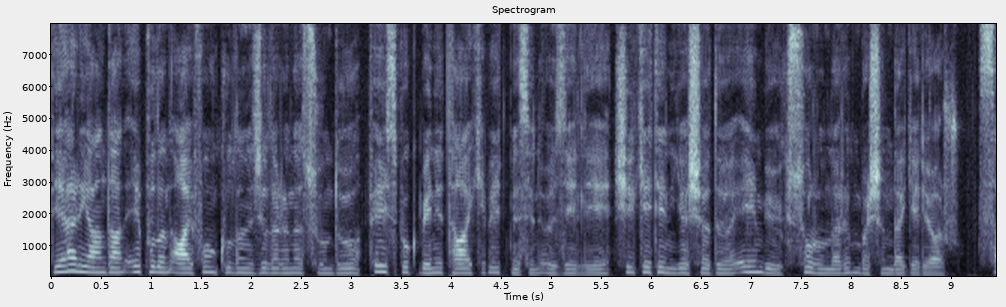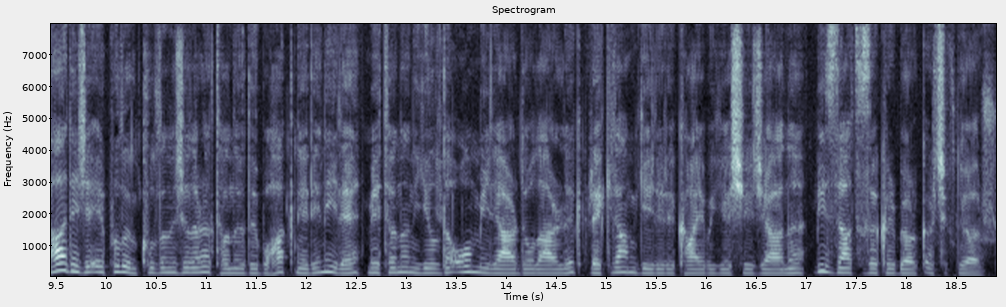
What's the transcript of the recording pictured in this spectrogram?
diğer yandan Apple'ın iPhone kullanıcılarına sunduğu Facebook beni takip etmesin özelliği şirketin yaşadığı en büyük sorunların başında geliyor. Sadece Apple'ın kullanıcılara tanıdığı bu hak nedeniyle Meta'nın yılda 10 milyar dolarlık reklam geliri kaybı yaşayacağını bizzat Zuckerberg açıklıyor.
